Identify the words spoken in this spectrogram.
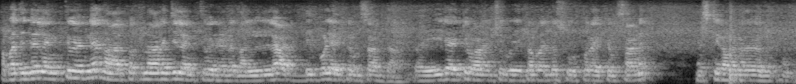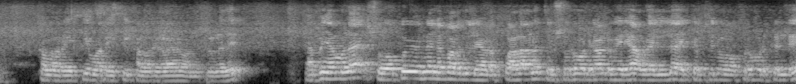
അപ്പൊ അതിന്റെ ലെങ്ത് വരുന്നത് നാൽപ്പത്തിനാല് ഇഞ്ച് ലെങ്ത് വരുന്നുണ്ട് നല്ല അടിപൊളി ഐറ്റംസ് ആണ് കേട്ടോ ധൈര്യമായിട്ട് വാങ്ങിച്ച് ഉപയോഗിക്കാൻ പറ്റുന്ന സൂപ്പർ ഐറ്റംസ് ആണ്. നെക്സ്റ്റ് കളർ വന്നിട്ടുണ്ട്. ഒക്കെ വെറൈറ്റി വെറൈറ്റി കളറുകളാണ് വന്നിട്ടുള്ളത്. അപ്പൊ നമ്മളെ ഷോപ്പ് വരുന്നല്ല പറഞ്ഞില്ലേ എടപ്പാളാണ് തൃശ്ശൂർ റോഡിലാണ് വരിക. അവിടെ എല്ലാ ഐറ്റംസിനും ഓഫർ കൊടുക്കുന്നുണ്ട്.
